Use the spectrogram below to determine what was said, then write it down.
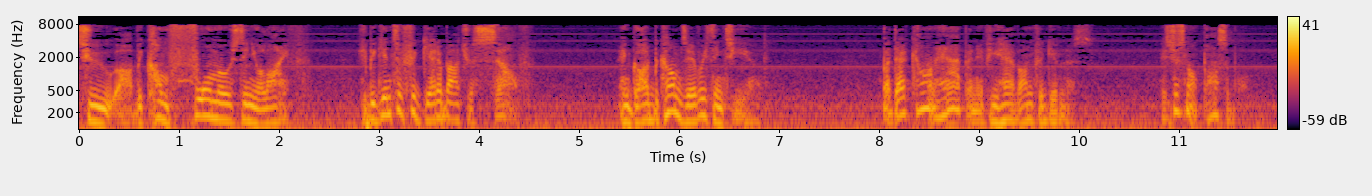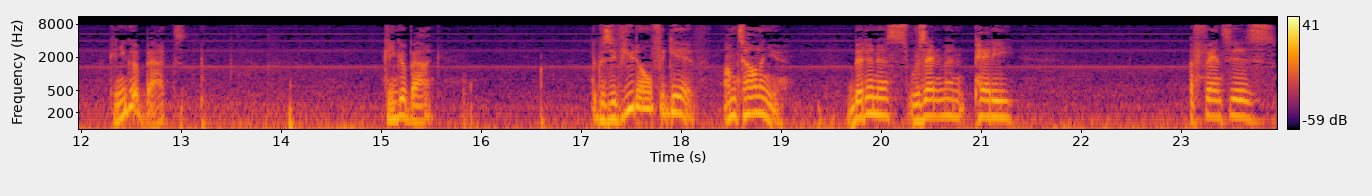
to uh, become foremost in your life. You begin to forget about yourself. And God becomes everything to you. But that can't happen if you have unforgiveness. It's just not possible. Can you go back? Can you go back? Because if you don't forgive, I'm telling you, bitterness, resentment, petty, offenses,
